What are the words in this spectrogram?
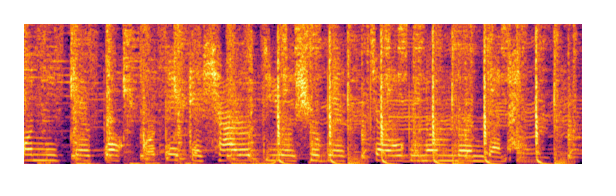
অনিকের পক্ষ থেকে শারদীয় শুভেচ্ছা অভিনন্দন জানাই।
